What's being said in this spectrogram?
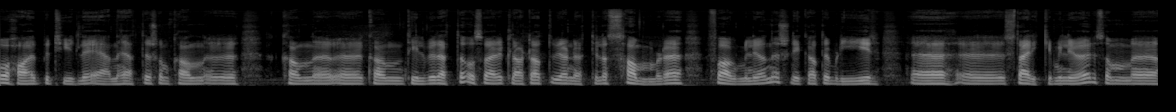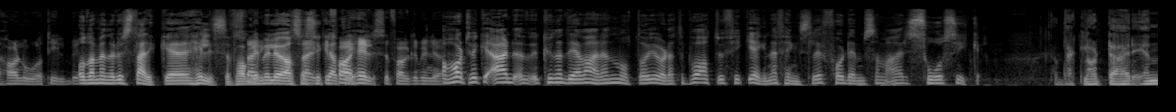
å ha betydelige enheter som kan uh, kan, eh, kan, tilby dette. Og så er det klart at vi er nødt til å samle fagmiljøene, slik at det blir eh, eh sterke miljøer som eh, har noe å tilby. Og da mener du sterke helsefaglige miljøer, altså sterke psykiatri? helsefaglige miljøer. Hartvig, er, kunne det være en måte å gjøre dette på? At du fikk egne fengsler for dem som er så syke? Ja, det er klart det er en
